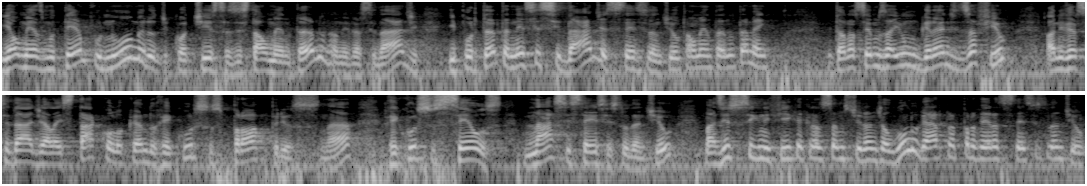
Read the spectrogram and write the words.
E, ao mesmo tempo, o número de cotistas está aumentando na universidade e, portanto, a necessidade de assistência estudantil está aumentando também. Então, nós temos aí um grande desafio. A universidade ela está colocando recursos próprios, né? recursos seus na assistência estudantil, mas isso significa que nós estamos tirando de algum lugar para prover assistência estudantil.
